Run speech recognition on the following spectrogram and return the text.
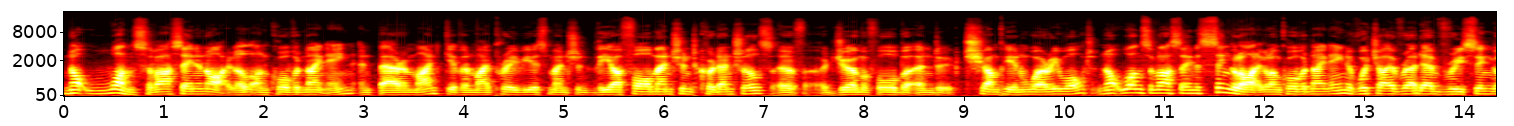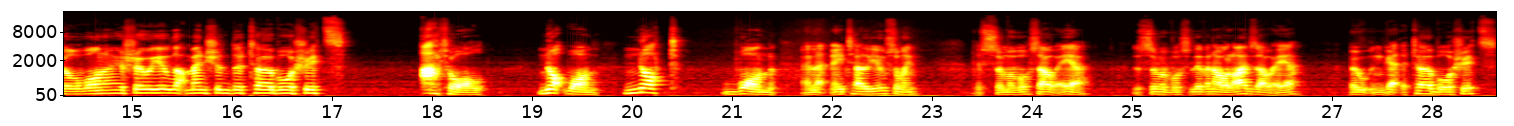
not once have I seen an article on COVID 19, and bear in mind, given my previous mentioned, the aforementioned credentials of germaphobe and champion worrywart, not once have I seen a single article on COVID 19, of which I've read every single one, I assure you, that mentioned the turbo shits at all. Not one. Not one. And let me tell you something. There's some of us out here, there's some of us living our lives out here, who can get the turbo shits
